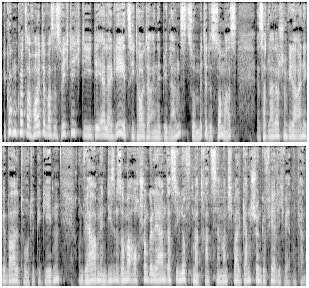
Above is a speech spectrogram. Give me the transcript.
Wir gucken kurz auf heute, was ist wichtig. Die DLRG zieht heute eine Bilanz zur Mitte des Sommers. Es hat leider schon wieder einige Badetote gegeben und wir haben in diesem Sommer auch schon gelernt, dass die Luftmatratze manchmal ganz schön gefährlich werden kann.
